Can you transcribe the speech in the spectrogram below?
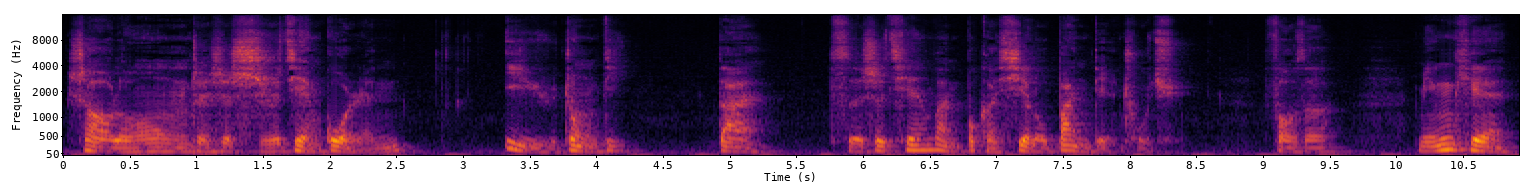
少龙真是识见过人，一语中的，但……”此事千万不可泄露半点出去，否则，明天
